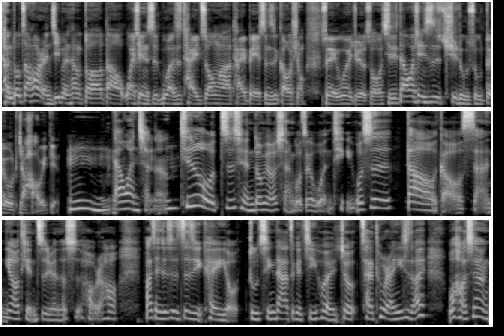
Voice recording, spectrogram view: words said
很多彰化人基本上都要到外县市，不管是台中啊、台北，甚至高雄。所以我也觉得说，其实到外县市去读书对我比较好一点。嗯，那万成呢？其实我之前都没有想过这个问题，我是。到高三要填志愿的时候，然后发现就是自己可以有读清大这个机会，就才突然意识到，哎，我好像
